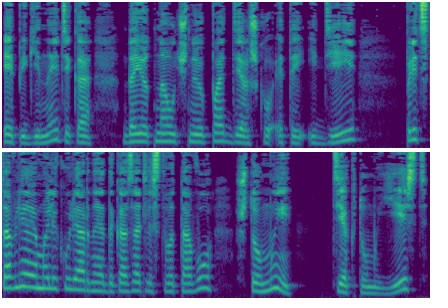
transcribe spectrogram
Эпигенетика дает научную поддержку этой идее, представляя молекулярное доказательство того, что мы, те, кто мы есть,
